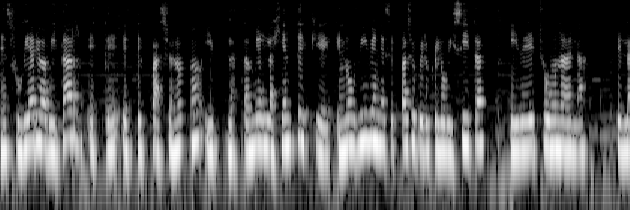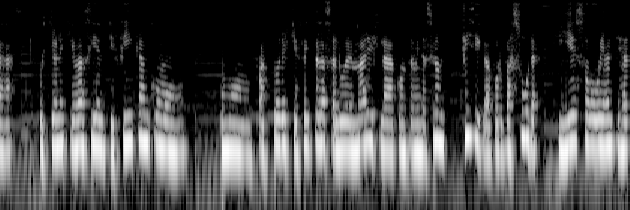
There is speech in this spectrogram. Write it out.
en su diario habitar este, este espacio, ¿no? Y también la gente que, que, no vive en ese espacio, pero que lo visita. Y de hecho, una de las, de las cuestiones que más identifican como, como factores que afectan la salud del mar es la contaminación física por basura. Y eso obviamente es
